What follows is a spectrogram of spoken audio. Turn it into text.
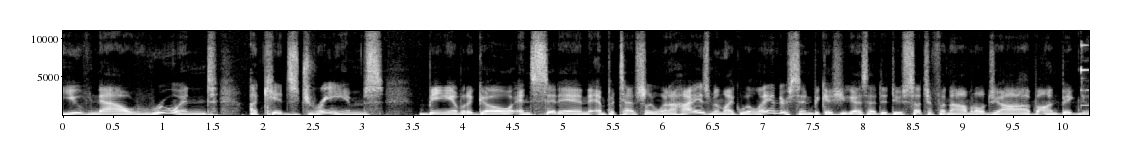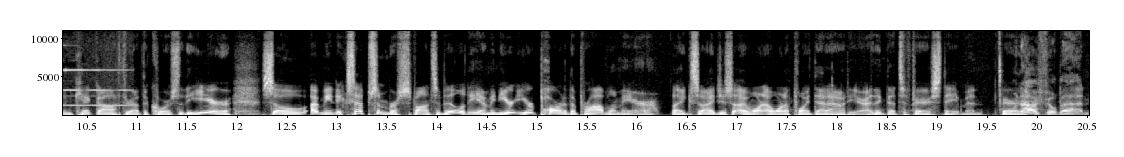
you've now ruined a kid's dreams being able to go and sit in and potentially win a Heisman like Will Anderson because you guys had to do such a phenomenal job on Big Noon Kickoff throughout the course of the year. So, I mean, accept some responsibility. I mean, you're you're part of the problem here. Like, so I just I want I want to point that out here. I think that's a fair statement. Fair. Well, now I feel bad.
